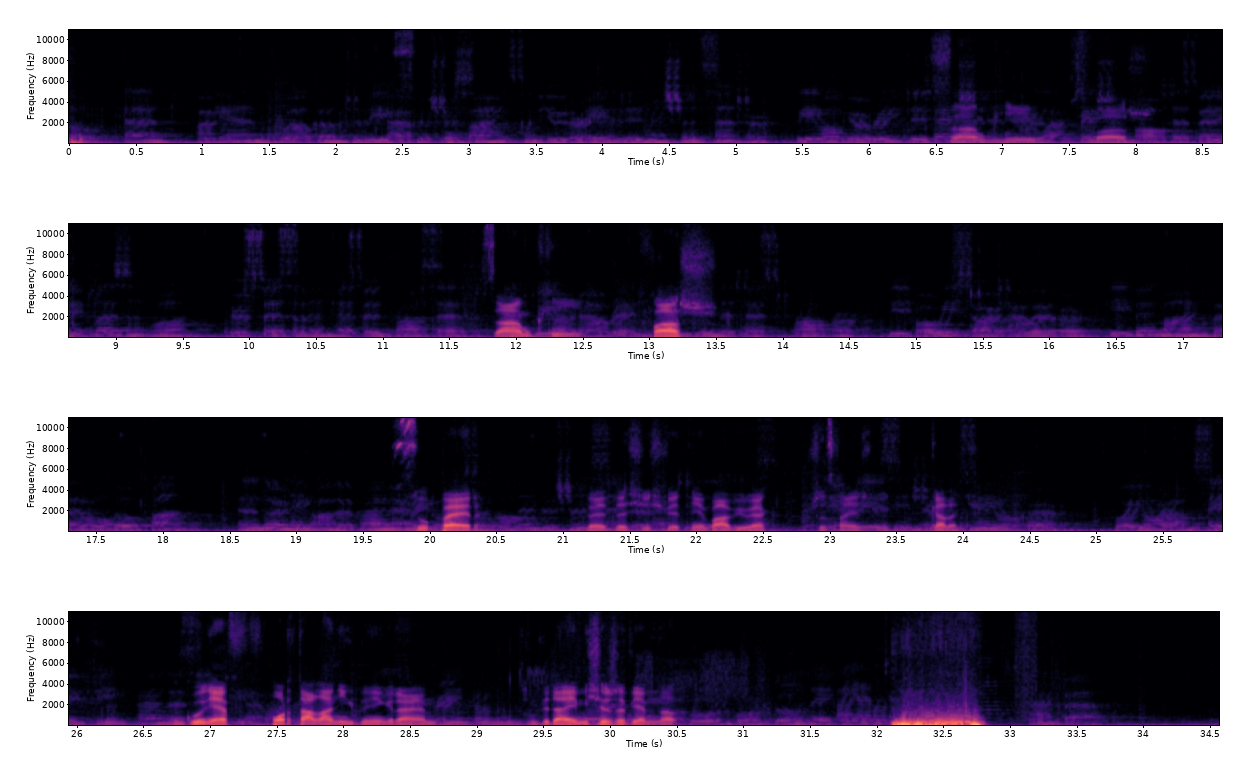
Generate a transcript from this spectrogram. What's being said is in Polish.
Zamknij twarz. Zamknij twarz. Super. Będę się świetnie bawił, jak przestaniesz mi gadać. Ogólnie w Portala nigdy nie grałem. Wydaje mi się, że wiem na...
